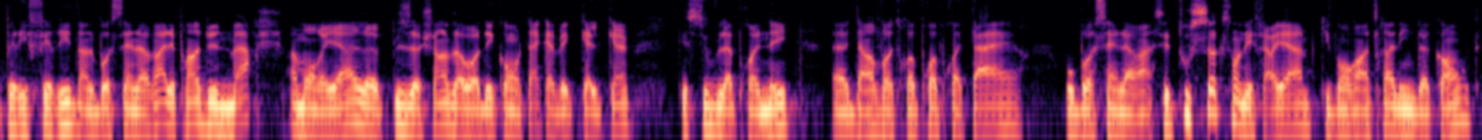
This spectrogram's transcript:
périphérie dans le Bas-Saint-Laurent. Aller prendre une marche à Montréal, plus de chances d'avoir des contacts avec quelqu'un que si vous la prenez dans votre propre terre au Bas-Saint-Laurent. C'est tout ça qui sont des variables qui vont rentrer en ligne de compte.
